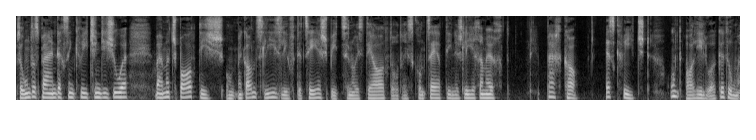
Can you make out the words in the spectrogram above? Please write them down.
Besonders peinlich sind quietschende Schuhe, wenn man zu spät ist und man ganz leise auf den Zehenspitzen ins Theater oder ins Konzert schleichen möchte. Pech gehabt, es quietscht und alle schauen um.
